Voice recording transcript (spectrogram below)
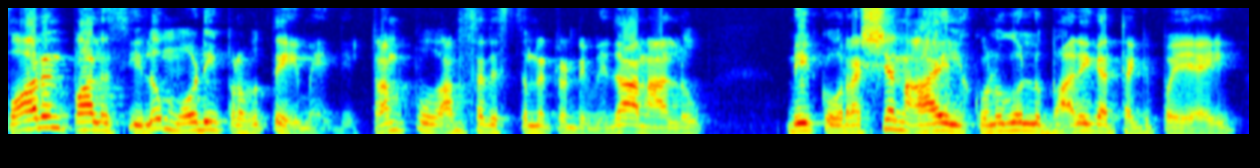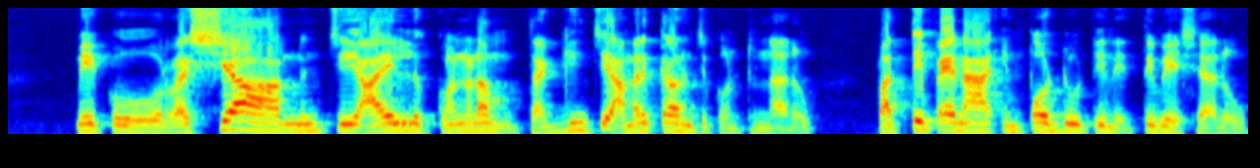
ఫారిన్ పాలసీలో మోడీ ప్రభుత్వం ఏమైంది? ట్రంప్ అనుసరిస్తున్నటువంటి విధానాలు మీకు రష్యన్ ఆయిల్ కొనుగోళ్ళు భారీగా తగ్గిపోయాయి. మీకు రష్యా నుంచి ఆయిల్ కొనడం తగ్గించి అమెరికా నుంచి కొంటున్నారు. పత్తి పైన ఇంపోర్ట్ డ్యూటీని ఎత్తివేశారు.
